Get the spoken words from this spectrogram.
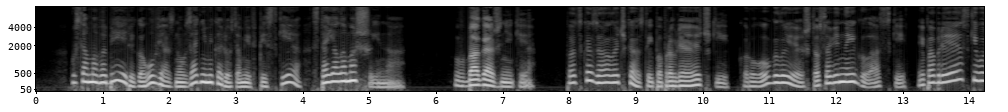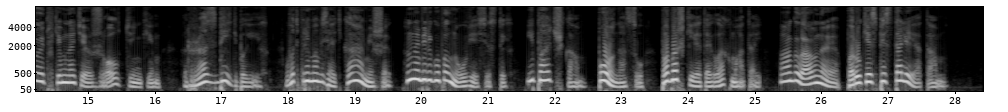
У самого берега, увязнув задними колесами в песке, стояла машина. «В багажнике», — подсказал очкастый, поправляя очки. Круглые, что совиные глазки, и поблескивают в темноте желтеньким. Разбить бы их, вот прямо взять камешек, на берегу полно увесистых, и по очкам, по носу, по башке этой лохматой. А главное, по руке с пистолетом.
